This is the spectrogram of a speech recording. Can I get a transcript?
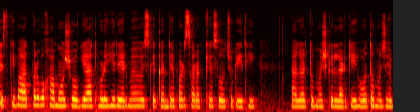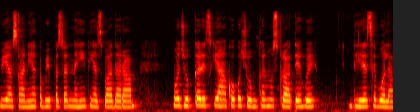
इसकी बात पर वो खामोश हो गया। थोड़ी ही देर में वो इसके कंधे पर सरक के सो चुकी थी। अगर तुम मुश्किल लड़की हो तो मुझे भी आसानियाँ कभी पसंद नहीं थी असबाद आराम। वो झुककर इसकी आँखों को चूमकर मुस्कुराते हुए धीरे से बोला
